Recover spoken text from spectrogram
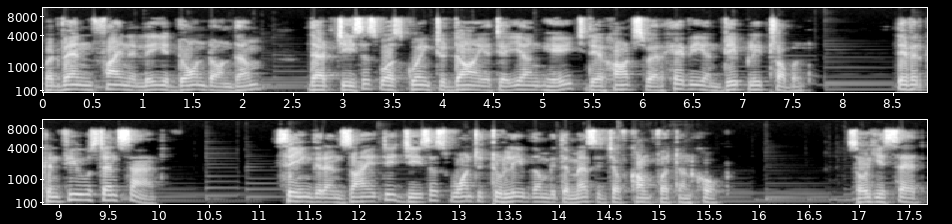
But when finally it dawned on them that Jesus was going to die at a young age, their hearts were heavy and deeply troubled. They were confused and sad. Seeing their anxiety, Jesus wanted to leave them with a message of comfort and hope. So he said,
